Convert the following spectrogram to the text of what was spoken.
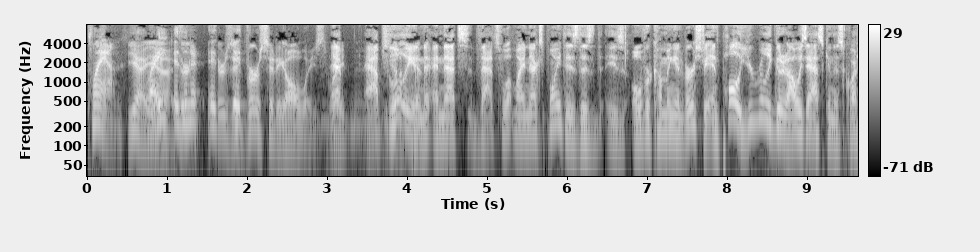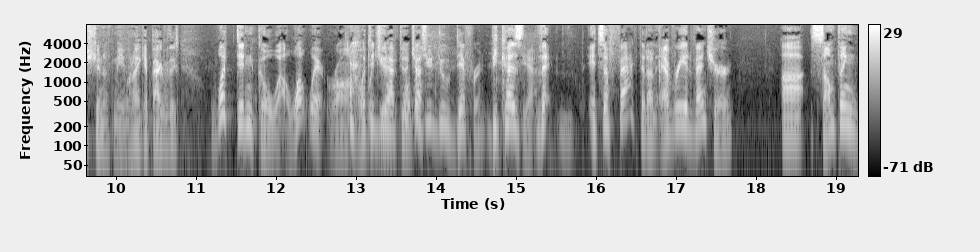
plan. Yeah, right? yeah. Isn't There- it, it? There's it- adversity always, right? A- Absolutely, and and that's that's what my next point is is is overcoming adversity. And Paul, you're really good at always asking this question of me when I get back from things. What didn't go well? What went wrong? What did you have to what adjust? would you do different? Because Yeah. the, it's a fact that on every adventure, uh, something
